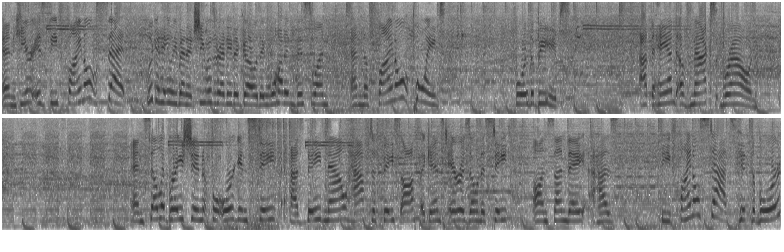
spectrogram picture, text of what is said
And here is the final set. Look at Haley Bennett. She was ready to go. They wanted this one. And the final point for the Beavs at the hand of Max Brown. And celebration for Oregon State as they now have to face off against Arizona State on Sunday as the final stats hit the board.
